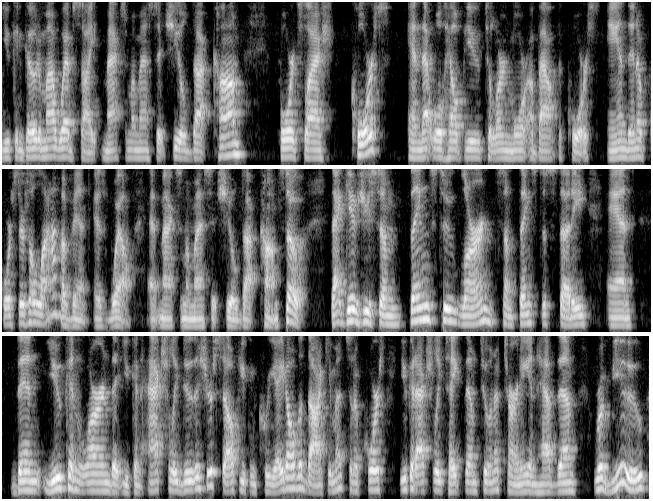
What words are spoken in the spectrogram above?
you can go to my website, maximumassetshield.com forward slash course and that will help you to learn more about the course. And then of course, there's a live event as well at maximumassetshield.com. So that gives you some things to learn, some things to study, and then you can learn that you can actually do this yourself. You can create all the documents. And of course, you could actually take them to an attorney and have them review.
